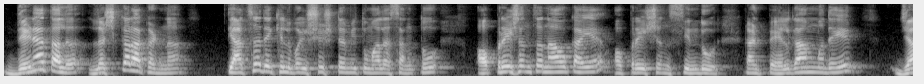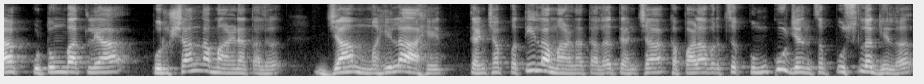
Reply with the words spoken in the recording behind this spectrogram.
देण्यात आलं लष्कराकडनं त्याचं देखील वैशिष्ट्य मी तुम्हाला सांगतो. ऑपरेशनचं नाव काय आहे? ऑपरेशन सिंदूर. कारण पहलगाममध्ये ज्या कुटुंबातल्या पुरुषांना मारण्यात आलं ज्या महिला आहेत त्यांच्या पतीला मारण्यात आलं त्यांच्या कपाळावरचं कुंकू ज्यांचं पुसलं गेलं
